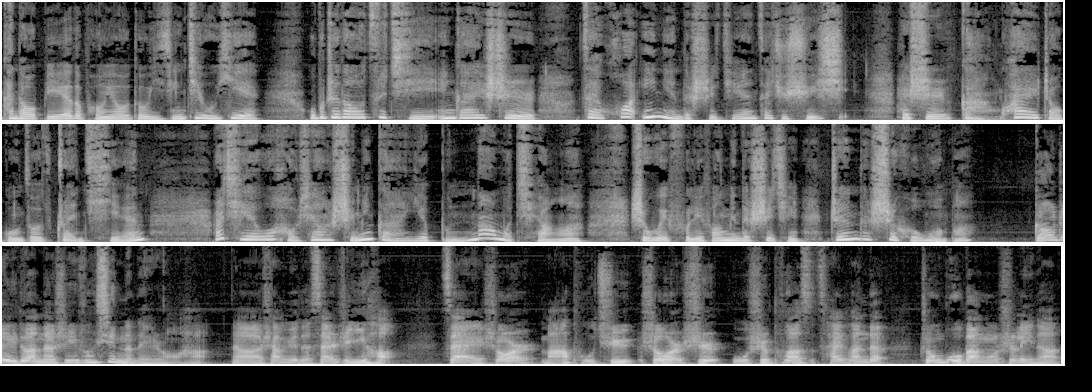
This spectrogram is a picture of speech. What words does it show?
看到别的朋友都已经就业，我不知道自己应该是再花一年的时间再去学习，还是赶快找工作赚钱。而且我好像使命感也不那么强啊。社会福利方面的事情真的适合我吗？刚这一段呢是一封信的内容哈。那上月的三十一号，在首尔马浦区首尔市五十 Plus 财团的中部办公室里呢，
